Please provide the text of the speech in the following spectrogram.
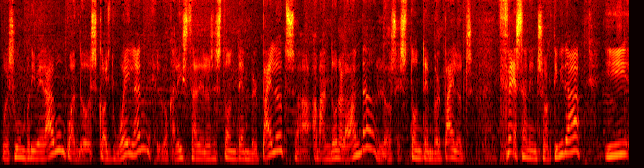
pues un primer álbum cuando Scott Wayland, el vocalista de los Stone Temple Pilots, uh, abandona la banda, los Stone Temple Pilots cesan en su actividad y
